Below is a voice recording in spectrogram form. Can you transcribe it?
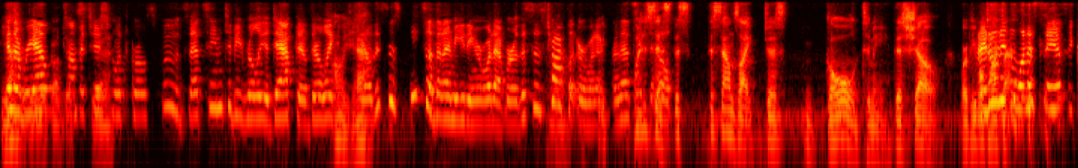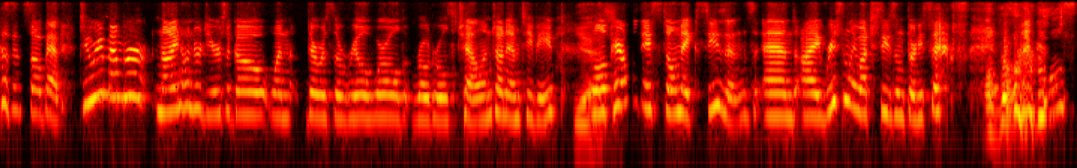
in Yeah. a reality context, competition yeah. with gross foods, that seemed to be really adaptive. They're like, Oh, yeah. you know, this is pizza that I'm eating or whatever. This is chocolate or whatever. And that's What is this? This this sounds like just gold to me. This show where people I talk don't about even want to say it because it's so bad. Do you remember 900 years ago when there was the Real World Road Rules Challenge on MTV? Yes. Well, apparently they still make seasons, and I recently watched season 36. Of road rules?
